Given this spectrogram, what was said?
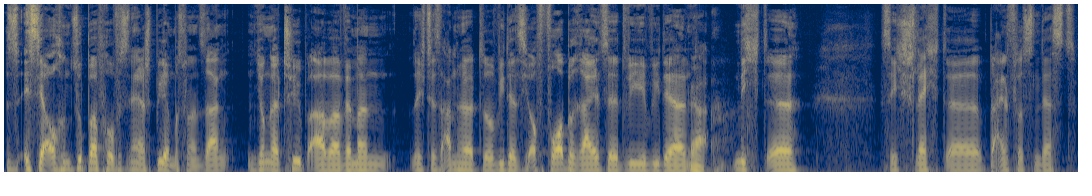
Ist ja auch ein super professioneller Spieler, muss man sagen. Ein junger Typ, aber wenn man sich das anhört, so wie der sich auch vorbereitet, wie, wie der Ja. nicht äh, sich schlecht äh, beeinflussen lässt.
